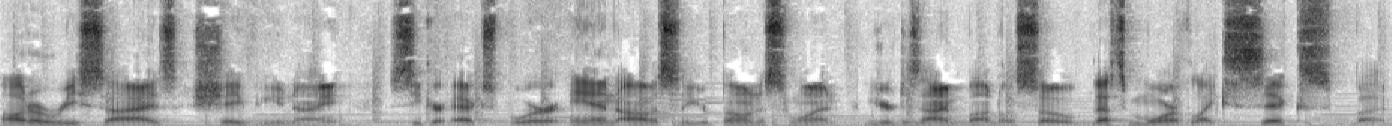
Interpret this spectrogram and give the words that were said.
auto resize, shape unite, secret export, and obviously your bonus one, your design bundle. So that's more of like six, but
